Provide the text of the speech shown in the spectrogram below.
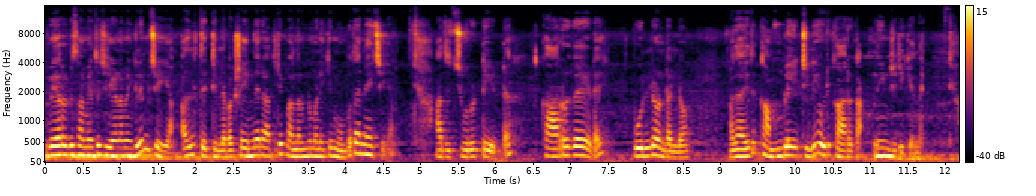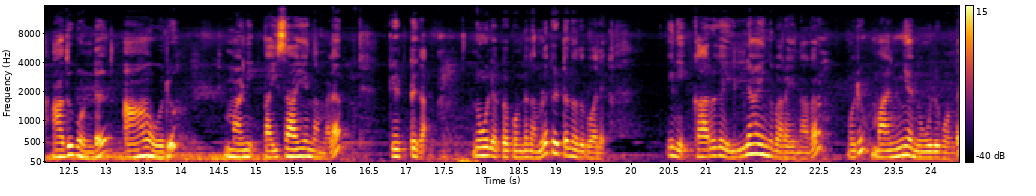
വേറൊരു സമയത്ത് ചെയ്യണമെങ്കിലും ചെയ്യാം. അതിൽ തെറ്റില്ല. പക്ഷേ ഇന്ന് രാത്രി പന്ത്രണ്ട് മണിക്ക് മുമ്പ് തന്നെ ചെയ്യണം. അത് ചുരുട്ടിയിട്ട് കറുകയുടെ പുല്ലുണ്ടല്ലോ അതായത് കംപ്ലീറ്റ്ലി ഒരു കറുക നീണ്ടിരിക്കുന്നത് അതുകൊണ്ട് ആ ഒരു മണി പൈസായെ നമ്മൾ കെട്ടുക. നൂലൊക്കെ കൊണ്ട് നമ്മൾ കെട്ടുന്നത് പോലെ. ഇനി കറുകയില്ല എന്ന് പറയുന്നവർ ഒരു മഞ്ഞ നൂൽ കൊണ്ട്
